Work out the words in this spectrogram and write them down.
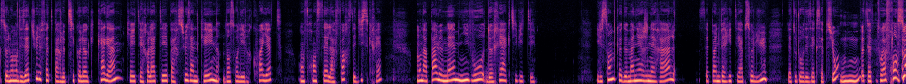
Selon des études faites par le psychologue Kagan, qui a été relatée par Susan Kane dans son livre Quiet, en français La force des discrets, on n'a pas le même niveau de réactivité. Il semble que de manière générale, c'est pas une vérité absolue. Il y a toujours des exceptions. Mhm. Peut-être toi, François.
